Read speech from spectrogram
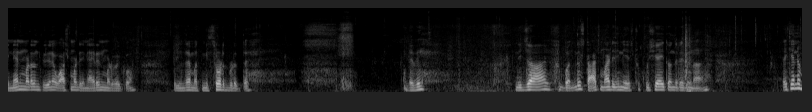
ಇನ್ನೇನು ಮಾಡೋದಂತಿದ್ದೀನಿ ವಾಶ್ ಮಾಡಿದ್ದೀನಿ ಐರನ್ ಮಾಡಬೇಕು. ಇಲ್ಲಾಂದರೆ ಮತ್ತೆ ಮಿಸ್ ಹೊಡೆದ್ಬಿಡುತ್ತೆ. ಬೇಬಿ ನಿಜ, ಬಂದು ಸ್ಟಾರ್ಟ್ ಮಾಡಿದ್ದೀನಿ, ಎಷ್ಟು ಖುಷಿ ಆಯಿತು ಅಂದರೆ ಇದನ್ನು. ಏಕೆಂದರೆ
